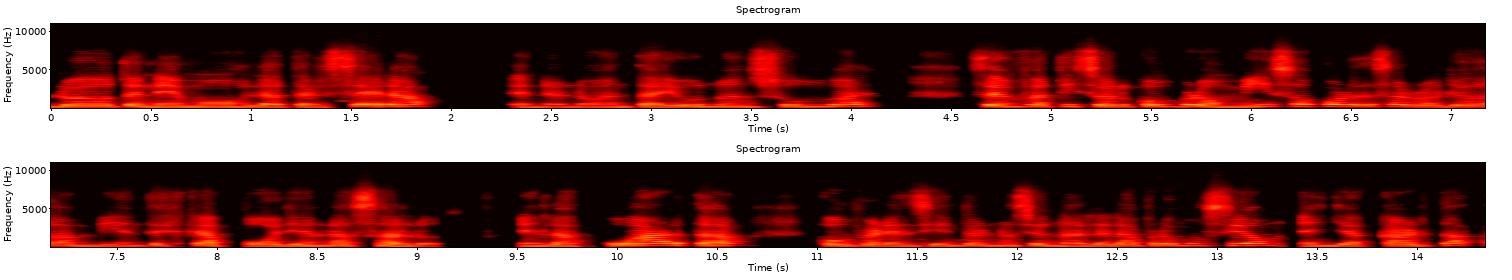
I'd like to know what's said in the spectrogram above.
Luego tenemos la tercera, en el 91 en Zumbal, se enfatizó el compromiso por desarrollo de ambientes que apoyen la salud. En la cuarta Conferencia Internacional de la Promoción en Yakarta,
